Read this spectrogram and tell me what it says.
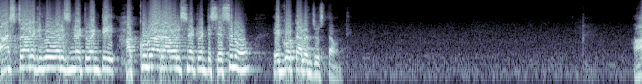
రాష్ట్రాలకు ఇవ్వవలసినటువంటి హక్కుగా రావాల్సినటువంటి సెస్ను ఎగ్గొట్టాలని చూస్తా ఉంది. ఆ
